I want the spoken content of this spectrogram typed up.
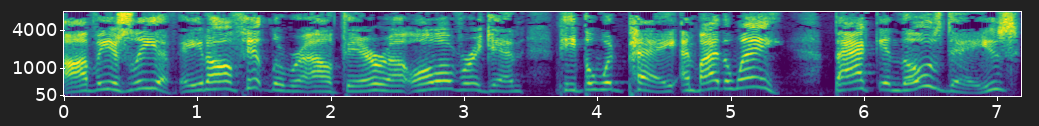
obviously, if Adolf Hitler were out there uh, all over again, people would pay. And by the way, back in those days,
